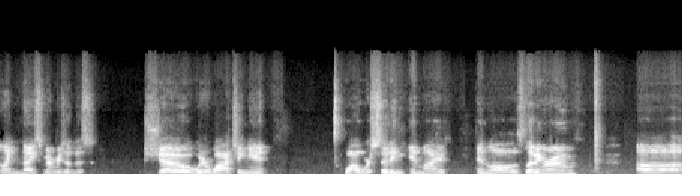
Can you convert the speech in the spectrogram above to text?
like nice memories of this show. We are watching it while we're sitting in my in-laws living room uh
